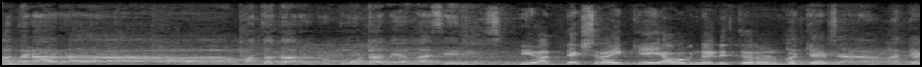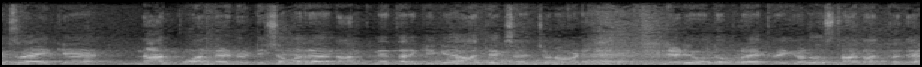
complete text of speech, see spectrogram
ಹದಿನಾರ ಮತದಾರರು ಟೋಟಲ್ ಎಲ್ಲ ಸೇರಿ. ಈ ಅಧ್ಯಕ್ಷರ ಆಯ್ಕೆ ಯಾವಾಗ ನಡೀತಾರೋ ಬಗ್ಗೆ? ಅಧ್ಯಕ್ಷ ಅಧ್ಯಕ್ಷರ ಆಯ್ಕೆ ನಾಲ್ಕು ಹನ್ನೆರಡು ಡಿಸೆಂಬರ್ ನಾಲ್ಕನೇ ತಾರೀಕಿಗೆ ಅಧ್ಯಕ್ಷರ ಚುನಾವಣೆ ನಡೆಯುವಂಥ ಪ್ರಕ್ರಿಯೆಗಳು ಸ್ಟಾರ್ಟ್ ಆಗ್ತದೆ.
